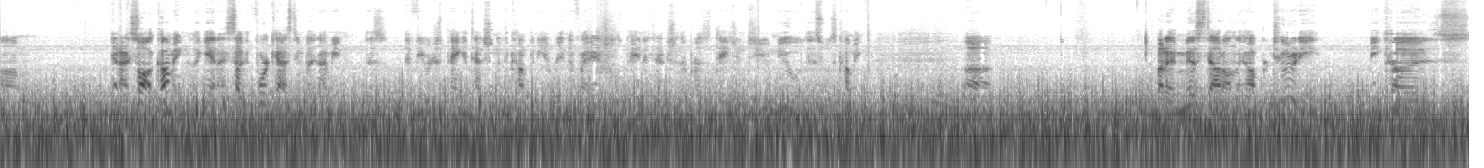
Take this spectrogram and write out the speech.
Um, and I saw it coming. Again, I suck at forecasting, but I mean, this, if you were just paying attention to the company and reading the financials, paying attention to the presentations, you knew this was coming. Uh, but I missed out on the opportunity because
